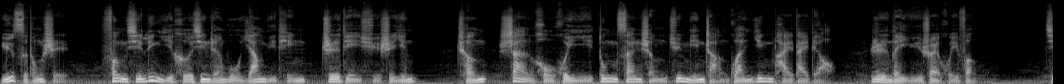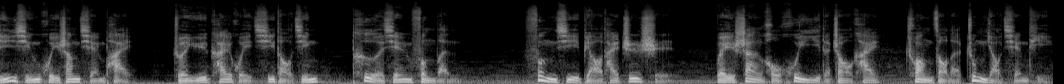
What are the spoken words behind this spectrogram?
与此同时，奉系另一核心人物杨宇霆致电许世英，称善后会议东三省军民长官应派代表，日内予率回奉。即行会商前派，准于开会期到京，特先奉文。奉系表态支持，为善后会议的召开创造了重要前提。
